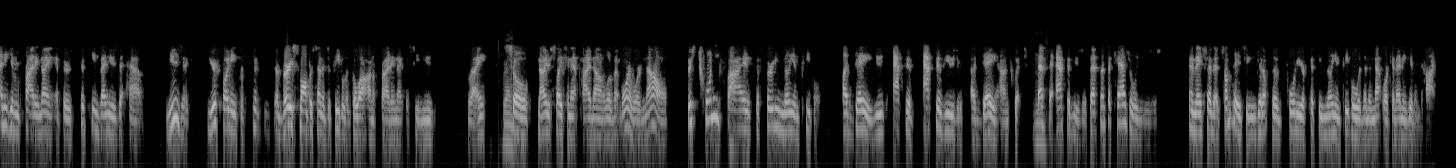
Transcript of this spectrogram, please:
any given Friday night, if there's 15 venues that have music, you're fighting for a very small percentage of people that go out on a Friday night to see music, right? Right. So now you're slicing that pie down a little bit more. Where now there's 25 to 30 million people a day use active active users a day on Twitch. Mm. That's the active users. That's not the casual users. And they said that some days you can get up to 40 or 50 million people within a network at any given time.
